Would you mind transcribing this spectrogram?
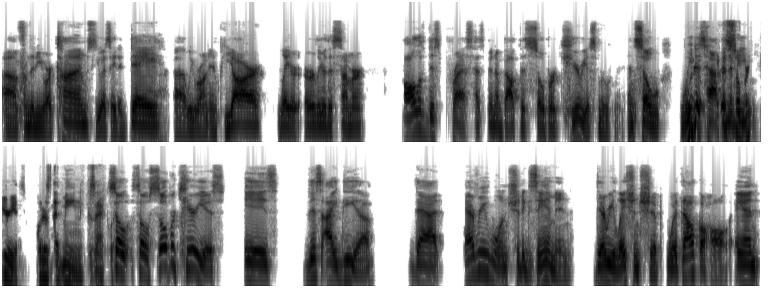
um, from the New York Times, USA Today. Uh, we were on NPR later earlier this summer. All of this press has been about this sober curious movement, and so we what just is, happen to sober be curious. What does that mean exactly? So, so sober curious is this idea that everyone should examine their relationship with alcohol and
